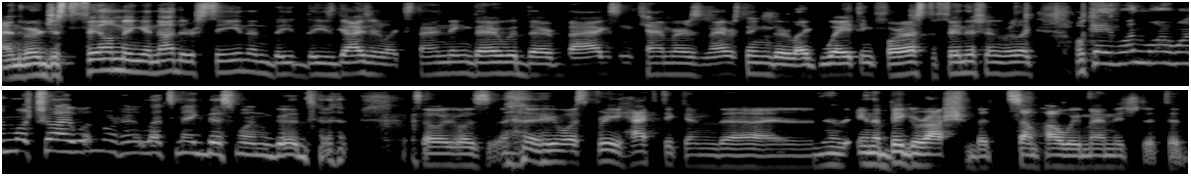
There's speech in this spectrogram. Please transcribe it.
and we're just filming another scene and the, these guys are like standing there with their bags and cameras and everything they're like waiting for us to finish and we're like okay one more one more try one more let's make this one good so it was it was pretty hectic and uh, in a big rush but somehow we managed it and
